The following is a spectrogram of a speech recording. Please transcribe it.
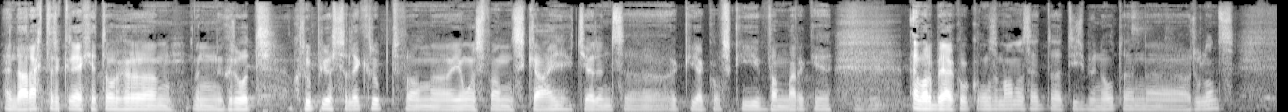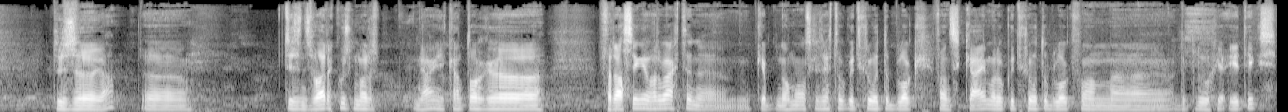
En daarachter krijg je toch uh, een groot groepje, selectgroep van uh, jongens van Sky, Jerens, uh, Van Marken. En waarbij ik ook onze mannen zet, uh, Benoot en Roelands. Dus ja, het is een zware koers, maar ja, je kan toch verrassingen verwachten. ik heb nogmaals gezegd ook het grote blok van Sky, maar ook het grote blok van de ploeg Ethics.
